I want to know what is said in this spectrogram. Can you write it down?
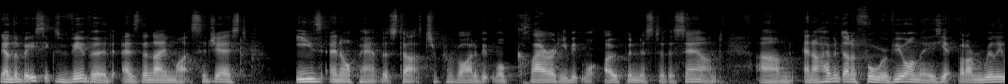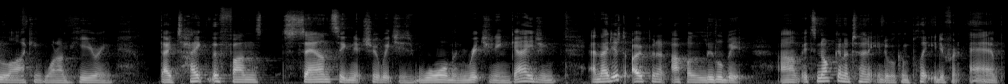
Now the V6 Vivid, as the name might suggest, is an op amp that starts to provide a bit more clarity, a bit more openness to the sound. Um, and I haven't done a full review on these yet, but I'm really liking what I'm hearing. They take the fun sound signature, which is warm and rich and engaging, and they just open it up a little bit. Um, it's not going to turn it into a completely different amp,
